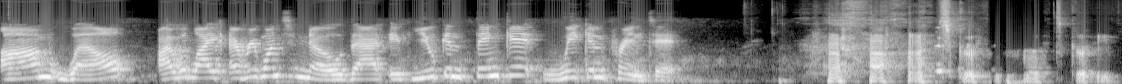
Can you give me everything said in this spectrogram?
Um, well, I would like everyone to know that if you can think it, we can print it. That's great. That's great.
